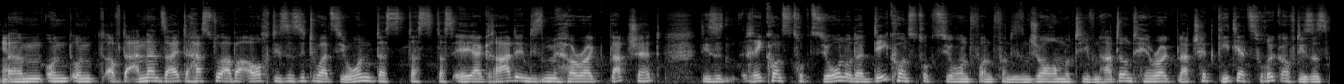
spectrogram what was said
Ja. Ähm, und, und auf der anderen Seite hast du aber auch diese Situation, dass, dass, dass er ja gerade in diesem Heroic Bloodshed diese Rekonstruktion oder Dekonstruktion von, von diesen Genre-Motiven hatte. Und Heroic Bloodshed geht ja zurück auf dieses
